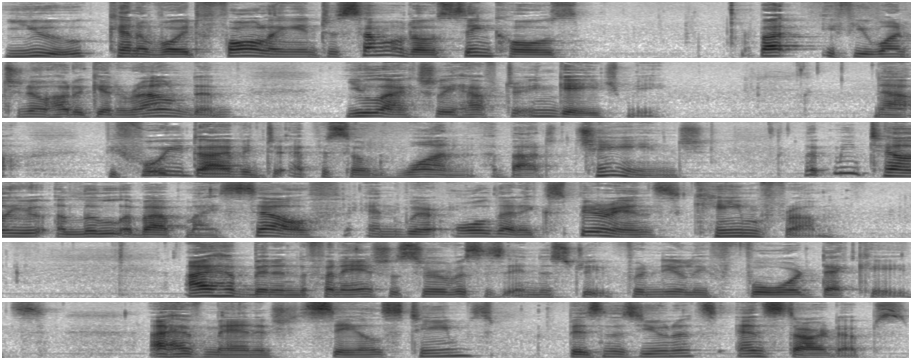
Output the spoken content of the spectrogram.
you can avoid falling into some of those sinkholes. But if you want to know how to get around them, you'll actually have to engage me. Now, before you dive into episode one about change, let me tell you a little about myself and where all that experience came from. I have been in the financial services industry for nearly four decades. I have managed sales teams, business units, and startups.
